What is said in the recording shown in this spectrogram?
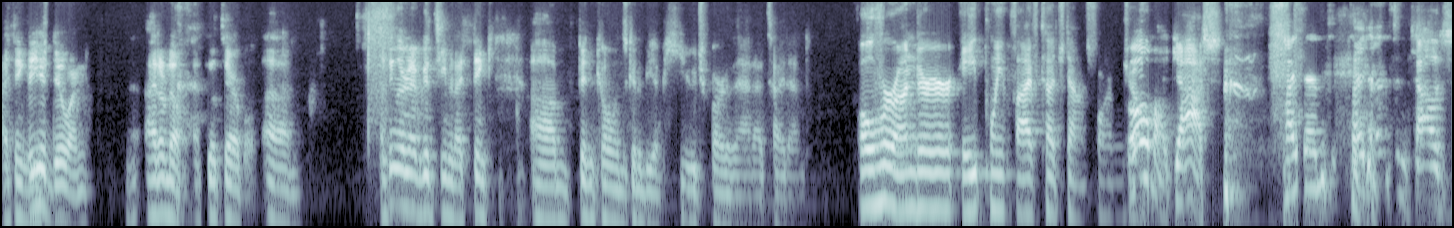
I think. What are you doing? I don't know. I feel terrible. Um, I think they're gonna have a good team, and I think Finn Cohen's going to be a huge part of that at tight end. Over under 8.5 touchdowns for him. Joe. Oh my gosh. tight ends, tight ends in college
